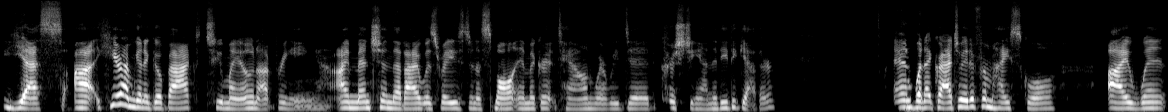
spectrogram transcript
Yes. Uh, here I'm going to go back to my own upbringing. I mentioned that I was raised in a small immigrant town where we did Christianity together. And when I graduated from high school, I went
